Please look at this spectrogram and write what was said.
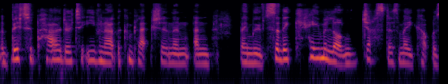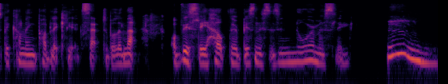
a bit of powder to even out the complexion and and they moved. So they came along just as makeup was becoming publicly acceptable. And that obviously helped their businesses enormously. Mm.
